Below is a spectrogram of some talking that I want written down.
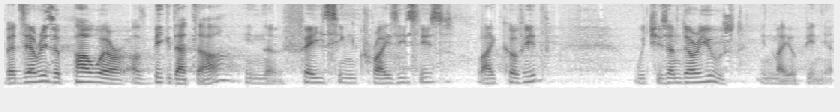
But there is a power of big data in uh, facing crises like COVID, which is underused, in my opinion.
